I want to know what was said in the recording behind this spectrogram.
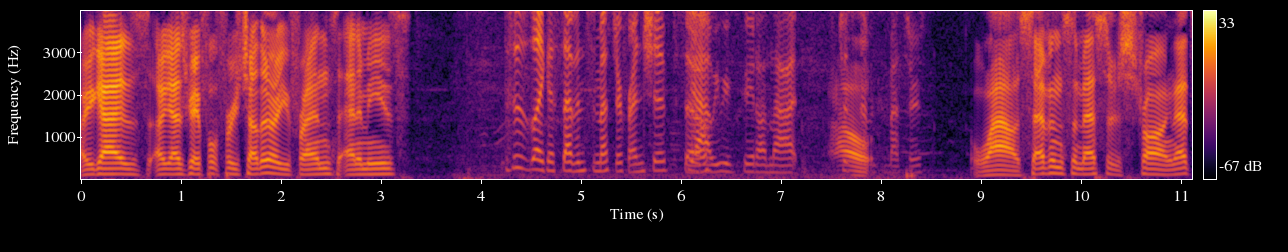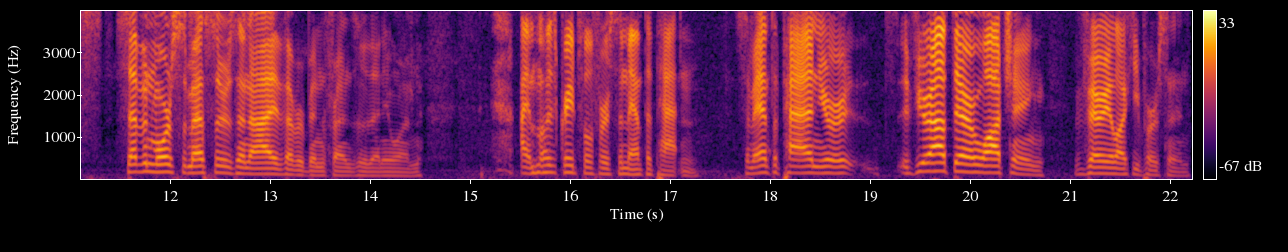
Are you guys Are you guys grateful for each other? Are you friends? Enemies? This is like a seven semester friendship, so Yeah, we agreed on that. Just Oh. seven semesters. Wow, seven semesters strong. That's seven more semesters than I've ever been friends with anyone. I'm most grateful for Samantha Patton. Samantha Patton, you're if you're out there watching, very lucky person.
